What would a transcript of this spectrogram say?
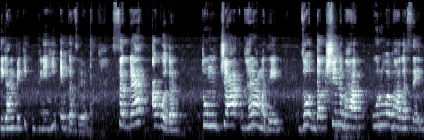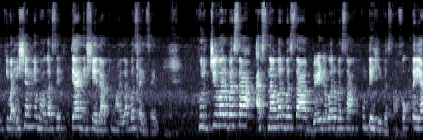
तिघांपैकी कुठलीही एकच वेळ. सगळ्यात अगोदर तुमच्या घरामध्ये जो दक्षिण भाग पूर्व भाग असेल किंवा ईशान्य भाग असेल त्या दिशेला तुम्हाला बसायचं आहे. खुर्चीवर बसा आसनावर बसा बेडवर बसा कुठेही बसा. फक्त या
